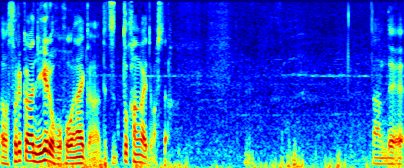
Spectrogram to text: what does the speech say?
からそれから逃げる方法はないかなってずっと考えてました、うん、なんで、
